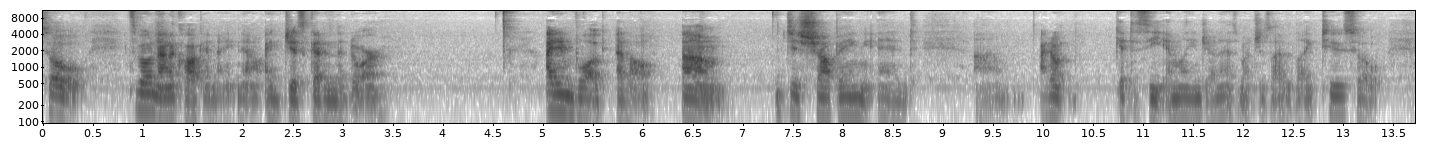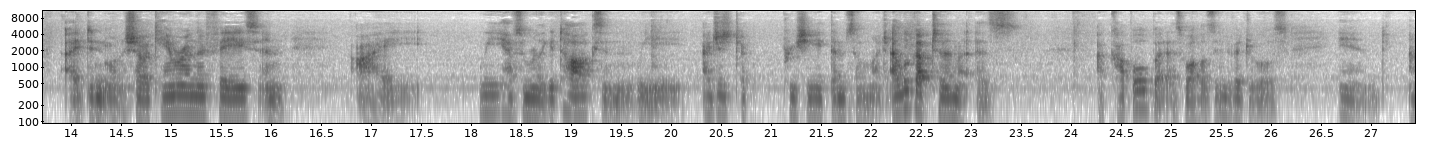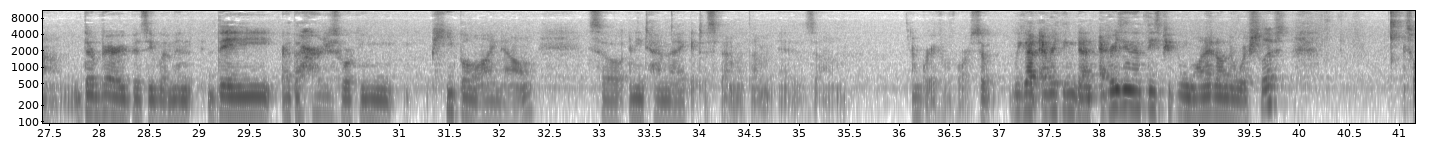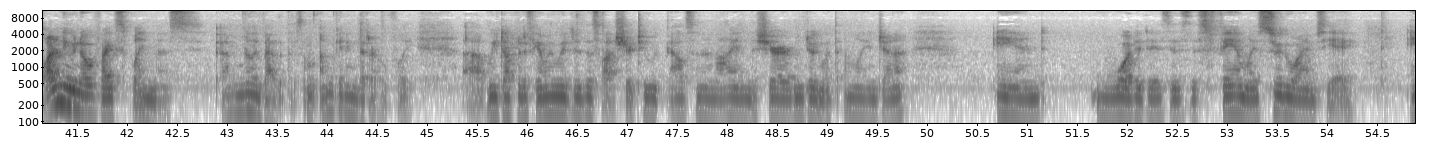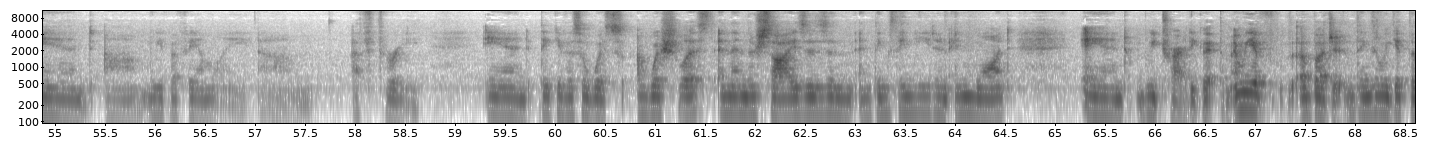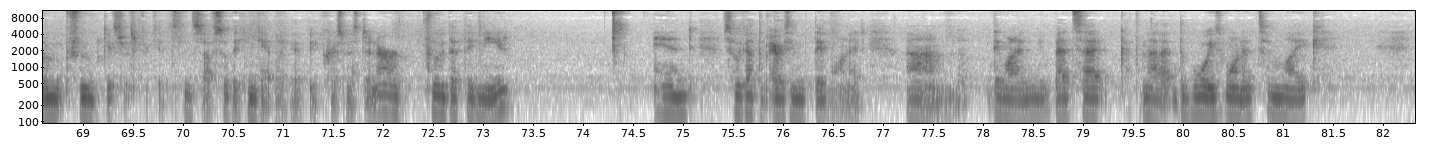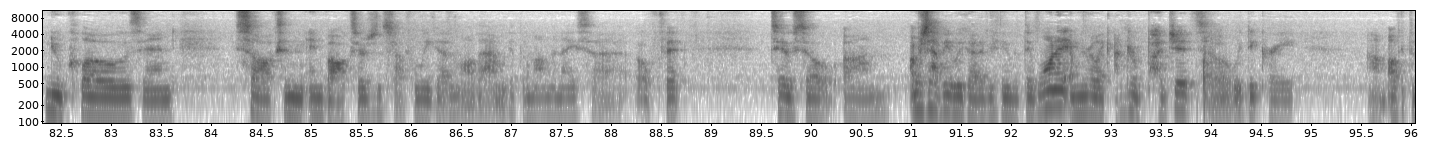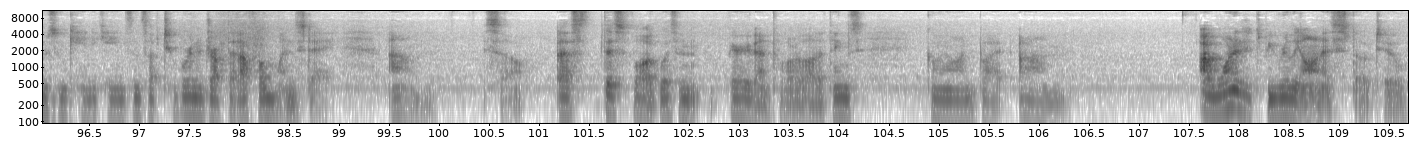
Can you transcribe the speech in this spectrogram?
So it's about nine o'clock at night now. I just got in the door. I didn't vlog at all. Um, just shopping and um, I don't get to see Emily and Jenna as much as I would like to, so I didn't want to shove a camera in their face and I we have some really good talks and we I just appreciate them so much. I look up to them as a couple, but as well as individuals. And um, they're very busy women. They are the hardest working people I know. So anytime that I get to spend with them is um, I'm grateful for. So we got everything done, everything that these people wanted on their wish list. So I don't even know if I explained this. I'm really bad at this. I'm, I'm getting better, hopefully. Uh, we adopted a family. We did this last year too, Allison and I, and this year I'm doing with Emily and Jenna. And what it is is this family is through the YMCA, and um, we have a family um, of three, and they give us a wish a wish list, and then their sizes and, and things they need and, and want, and we try to get them, and we have a budget and things, and we get them food gift certificates and stuff, so they can get like a big Christmas dinner or food that they need, and so we got them everything that they wanted. Um, they wanted a new bed set. Got them that. The boys wanted some like new clothes and socks and, and boxers and stuff, and we got them all that. And we got the mom a nice uh, outfit too. So um, I'm just happy we got everything that they wanted, and we were like under budget, so we did great. Um, I'll get them some candy canes and stuff too. We're gonna drop that off on Wednesday. Um, so that's, this vlog wasn't very eventful or a lot of things going on, but um, I wanted it to be really honest though too.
